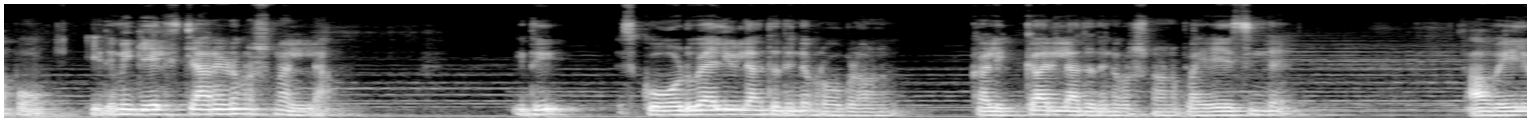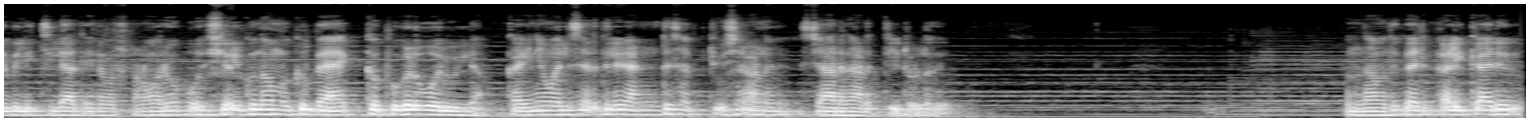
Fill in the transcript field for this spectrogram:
അപ്പോൾ ഇത് മിഗേൽ സ്റ്റാറയുടെ പ്രശ്നമല്ല. ഇത് സ്കോഡ് വാല്യൂ ഇല്ലാത്തതിന്റെ പ്രോബ്ലമാണ് കളിക്കാരില്ലാത്തതിന്റെ പ്രശ്നമാണ്. പ്ലെയേഴ്സിന്റെ അവൈലബിലിറ്റി ഇല്ലാത്തതിന്റെ പ്രശ്നമാണ്. ഓരോ പൊസിഷനിൽക്കും നമുക്ക് ബാക്കപ്പുകൾ പോലും ഇല്ല കഴിഞ്ഞ മത്സരത്തിൽ രണ്ട് സബ്സ്റ്റ്യൂഷനാണ് സ്റ്റാർ നടത്തിയിട്ടുള്ളത്. ഒന്നാമത് കളിക്കാർ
